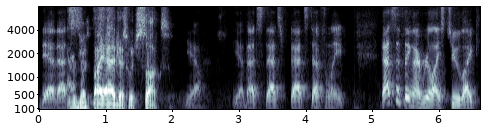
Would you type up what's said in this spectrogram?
yeah, that's address by address, which sucks. yeah, yeah. That's that's that's definitely that's the thing I realized too. Like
